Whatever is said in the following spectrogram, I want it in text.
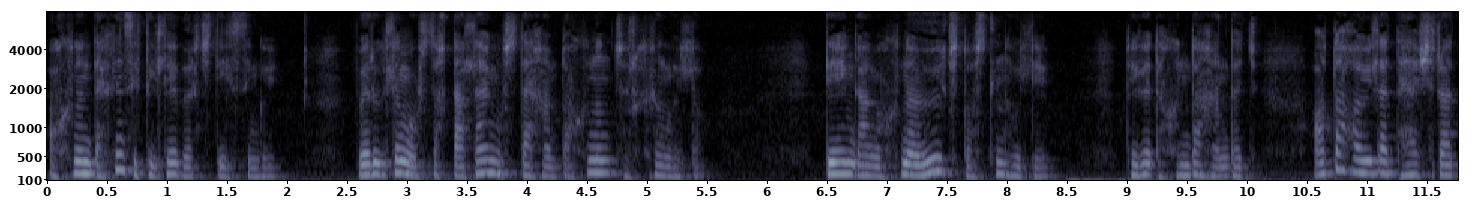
Охин нь дахин сэтгэлээ барьж дийлсэнгүй. Бориглон урсах далайн устай хамт охин нь зүрхрэн уйлав. Дэнган охиноо уйлж тусал нь хүлээв. Тэгээд охиндоо хандаж одоо хоёулаа тайвшраад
